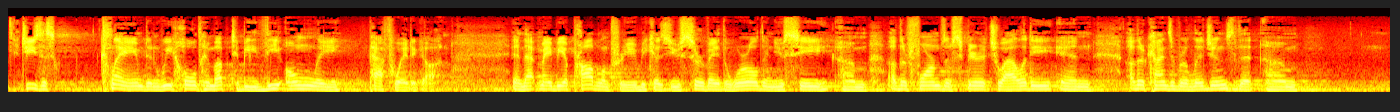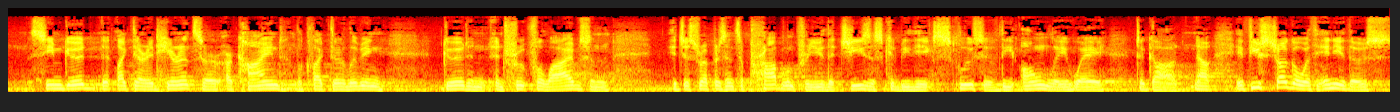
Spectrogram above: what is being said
Jesus claimed, and we hold him up to be the only pathway to God. And that may be a problem for you because you survey the world and you see um, other forms of spirituality and other kinds of religions that um, seem good, that like their adherents are, are kind, look like they're living good and, and fruitful lives. And it just represents a problem for you that Jesus could be the exclusive, the only way to God. Now, if you struggle with any of those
